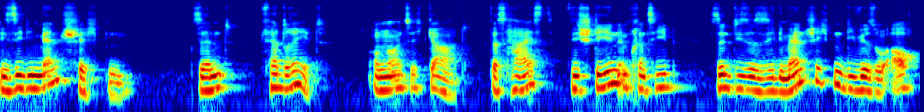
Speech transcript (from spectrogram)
die Sedimentschichten sind verdreht um 90 Grad. Das heißt, sie stehen im Prinzip, sind diese Sedimentschichten, die wir so auch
